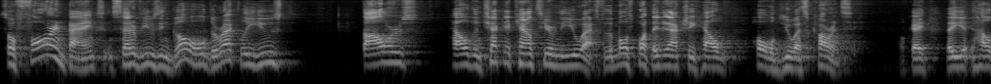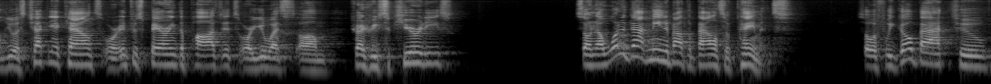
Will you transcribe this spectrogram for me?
So foreign banks, instead of using gold, directly used dollars held in checking accounts here in the US. For the most part, they didn't actually held, hold US currency. Okay? They held US checking accounts or interest-bearing deposits or US um, Treasury securities. So now what did that mean about the balance of payments? So if we go back to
